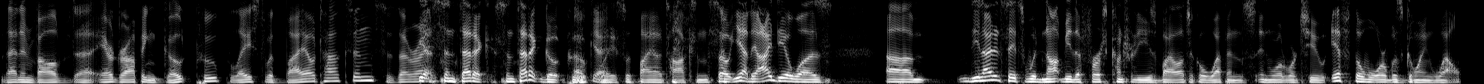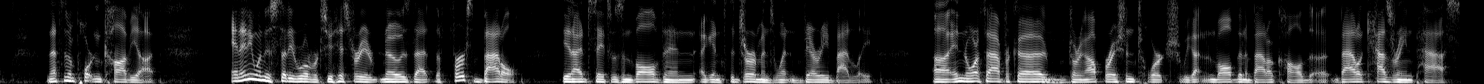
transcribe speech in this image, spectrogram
that involved uh, airdropping goat poop laced with biotoxins. Is that right? Yeah, synthetic synthetic goat poop Okay. laced with biotoxins. so yeah, the idea was um, the United States would not be the first country to use biological weapons in World War II if the war was going well. And that's an important caveat. And anyone who studied World War II history knows that the first battle the United States was involved in against the Germans went very badly. Uh, in North Africa, during Operation Torch, we got involved in a battle called uh, Battle Kasserine Pass.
